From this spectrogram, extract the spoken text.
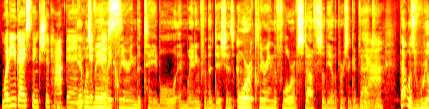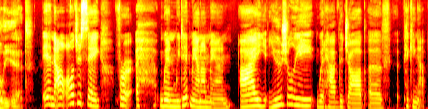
What do you guys think should happen? It was mainly this- clearing the table and waiting for the dishes or clearing the floor of stuff so the other person could vacuum. That was really it. and I'll, I'll just say for when we did man on man i usually would have the job of picking up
